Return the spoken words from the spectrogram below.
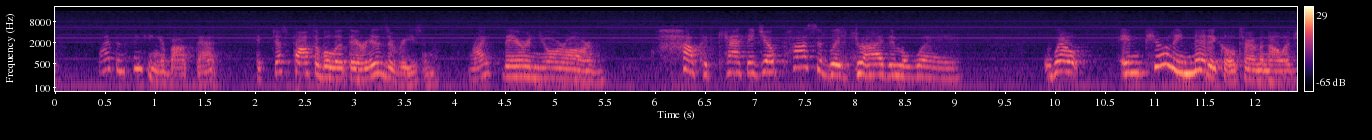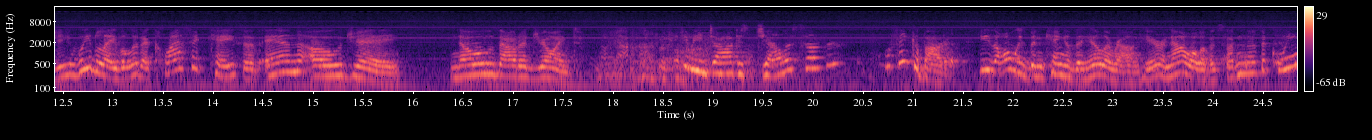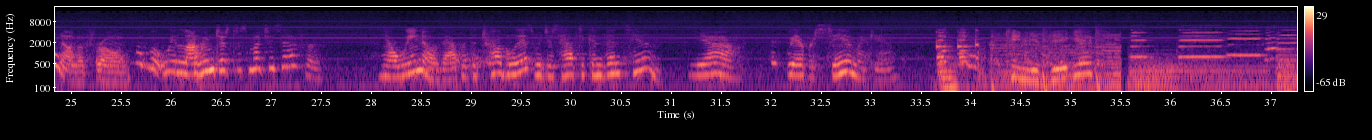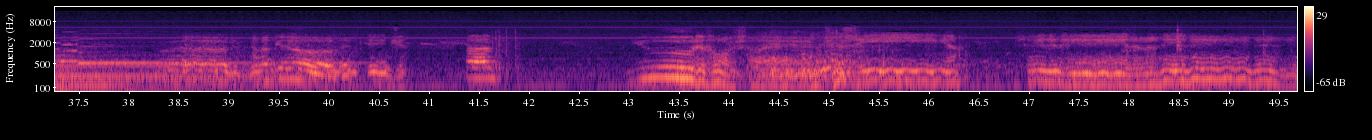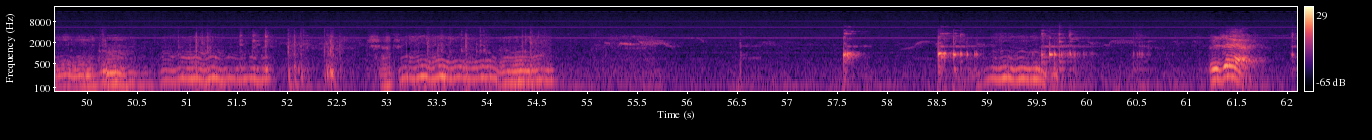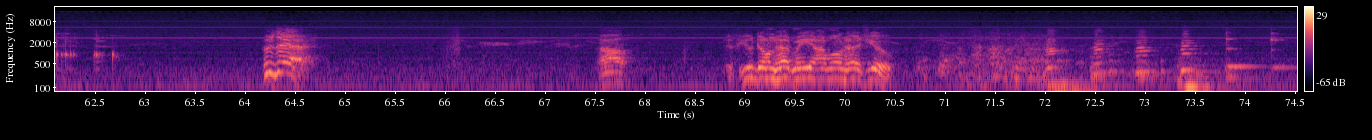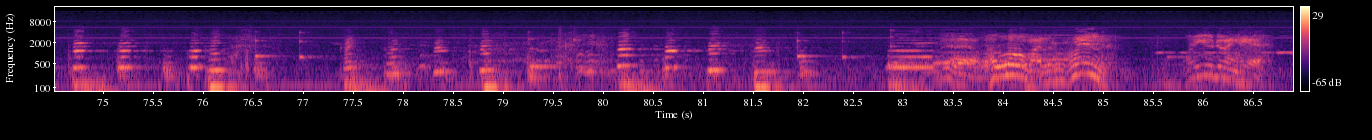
I've been thinking about that. It's just possible that there is a reason. Right there in your arms. How could Kathy Jo possibly drive him away? Well, in purely medical terminology, we'd label it a classic case of NOJ. Nose out of joint. You mean Dog is jealous of her? Well, think about it. He's always been king of the hill around here, and now all of a sudden there's a queen on the throne. Oh, but we love him just as much as ever. Now, we know that, but the trouble is we just have to convince him. Yeah, if we ever see him again. Can you dig it? Beautiful sight to see. Who's there? Who's there? Now, if you don't hurt me, I won't hurt you.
